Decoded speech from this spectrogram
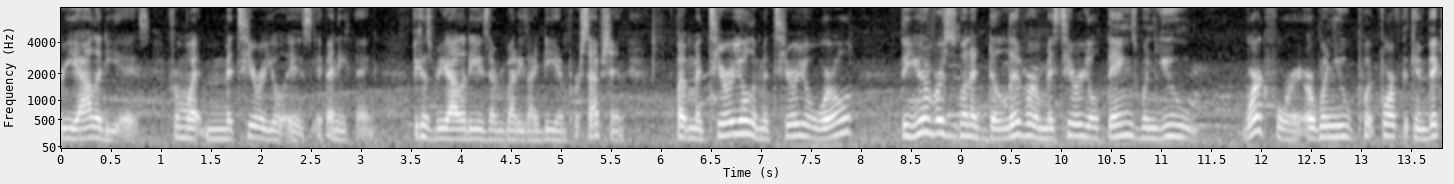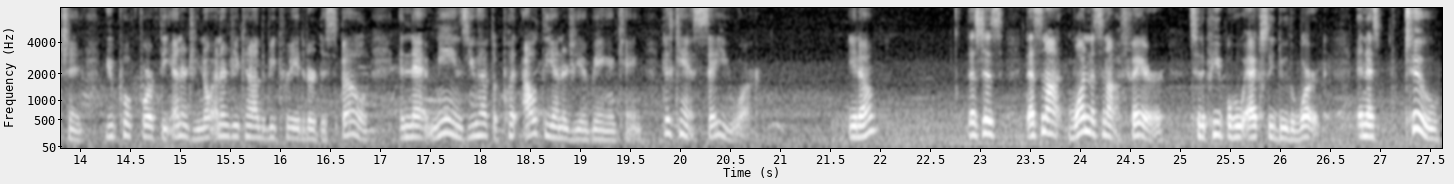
reality is, from what material is, if anything, because reality is everybody's idea and perception. But material, the material world, the universe is going to deliver material things when you work for it or when you put forth the conviction, you put forth the energy. No energy can either be created or dispelled. And that means you have to put out the energy of being a king. You just can't say you are. You know? That's just, that's not, one, that's not fair to the people who actually do the work. And that's two,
